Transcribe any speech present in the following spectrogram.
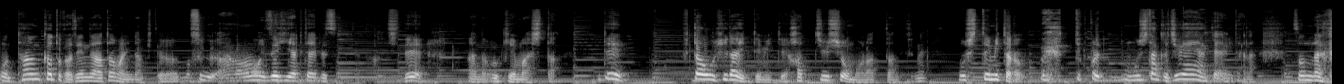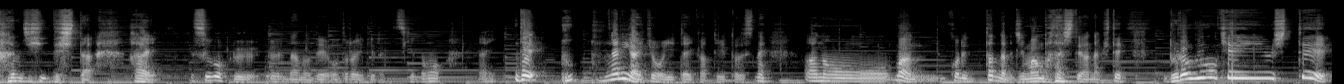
もう単価とか全然頭になくて、もうすぐ、ああ、もうぜひやりたいです、みたいな感じで、あの、受けました。で、蓋を開いてみて発注書をもらったんですね。押してみたら、えってこれ文字単価10円やんけみたいな、そんな感じでした。はい。すごくなので驚いてるんですけども。はい。で、何が今日言いたいかというとですね、あのー、まあ、これ単なる自慢話ではなくて、ブログを経由して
